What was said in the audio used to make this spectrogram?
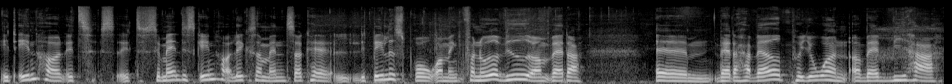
et indhold, et, et semantisk indhold, ikke, som man så kan, et billedsprog, og man får noget at vide om, hvad der, øh, hvad der har været på jorden, og hvad vi har,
